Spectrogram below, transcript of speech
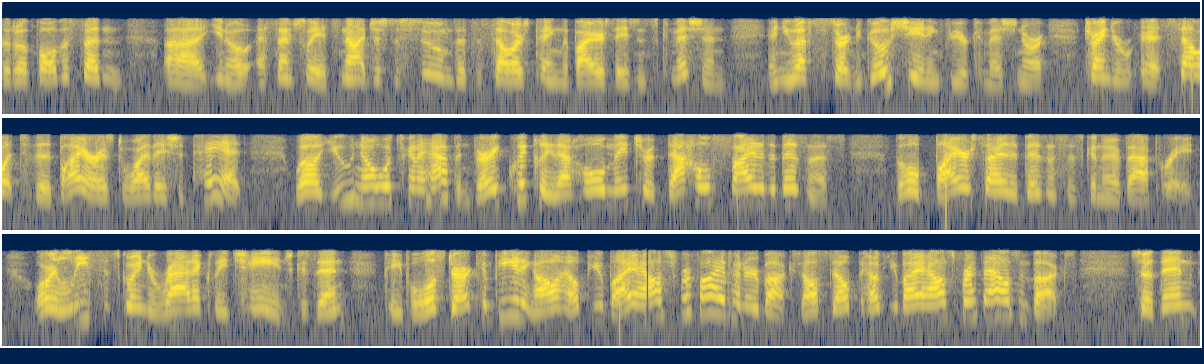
that if all of a sudden, uh, you know, essentially it's not just assumed that the seller's paying the buyer's agent's commission, and you have to start negotiating for your commission or trying to uh, sell it to the buyer as to why they should pay it, well, you know what's going to happen very quickly. That whole nature, that whole side of the business, the whole buyer side of the business is going to evaporate, or at least it's going to radically change. Because then people will start competing. I'll help you buy a house for five hundred bucks. I'll help you buy a house for a thousand bucks. So then,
